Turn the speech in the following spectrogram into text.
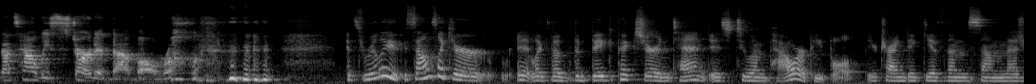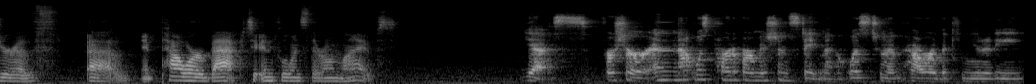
that's how we started that ball rolling. it's really it sounds like you're it, like the the big picture intent is to empower people. You're trying to give them some measure of uh, power back to influence their own lives. Yes, for sure. And that was part of our mission statement was to empower the community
